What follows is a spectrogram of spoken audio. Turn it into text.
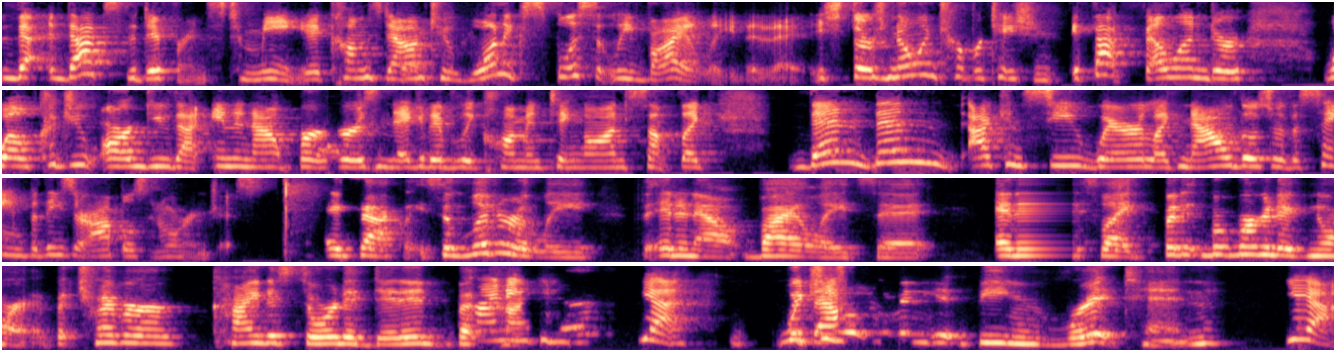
that that's the difference to me. It comes down to one explicitly violated it. It's, there's no interpretation. If that fell under well could you argue that in and out burger is negatively commenting on something like then then i can see where like now those are the same but these are apples and oranges. Exactly. So literally the in and out violates it and it's like but, it, but we're gonna ignore it. But trevor kind of sort of didn't but kind of, yeah which is even it being written. Yeah.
